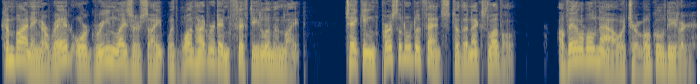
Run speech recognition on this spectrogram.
combining a red or green laser sight with 150 lumen light, taking personal defense to the next level. Available now at your local dealer.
